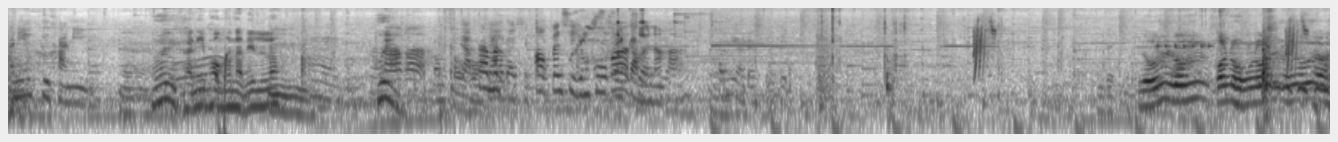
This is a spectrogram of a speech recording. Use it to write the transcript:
อันนี้คือคานีอ่าเฮ้ยขานี้พองขนาดนี้เลยเหรออืมเฮ้ย แล้วก็ลองจับแต่มันเจ้าดอยสุเทพออกเป็นสีชมพูก็สวยนะคะข้าวเหนียวดอยสุเทพลุ้นลุ้นคนหุงลุ้นลุ้น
